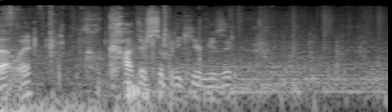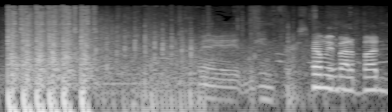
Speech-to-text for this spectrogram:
That way. Oh god, there's so many gear music. Wait, I gotta get the game first. Tell me about it, bud.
